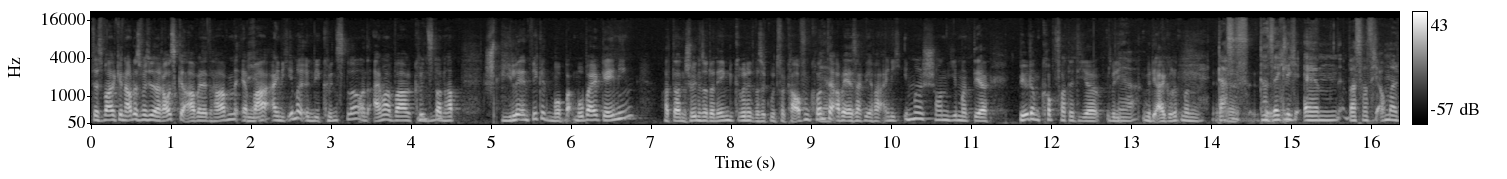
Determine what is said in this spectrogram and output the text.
das war genau das, was wir da rausgearbeitet haben. Er war eigentlich immer irgendwie Künstler und einmal war Künstler mhm. und hat Spiele entwickelt, Mobile Gaming hat dann ein schönes Unternehmen gegründet, was er gut verkaufen konnte, ja. aber er sagt, er war eigentlich immer schon jemand, der Bilder im Kopf hatte, die er über die, ja. über die Algorithmen. Das äh, ist tatsächlich ähm, was, was ich auch mal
